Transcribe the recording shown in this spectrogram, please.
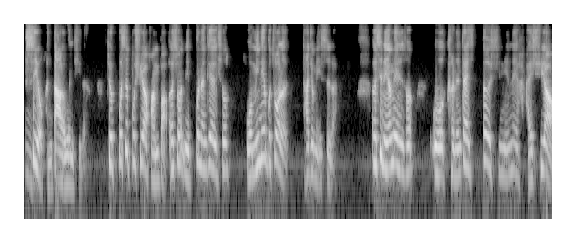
是有很大的问题的，就不是不需要环保，而说你不能够说。我明天不做了，它就没事了，而是你要面临说，我可能在二十年内还需要，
